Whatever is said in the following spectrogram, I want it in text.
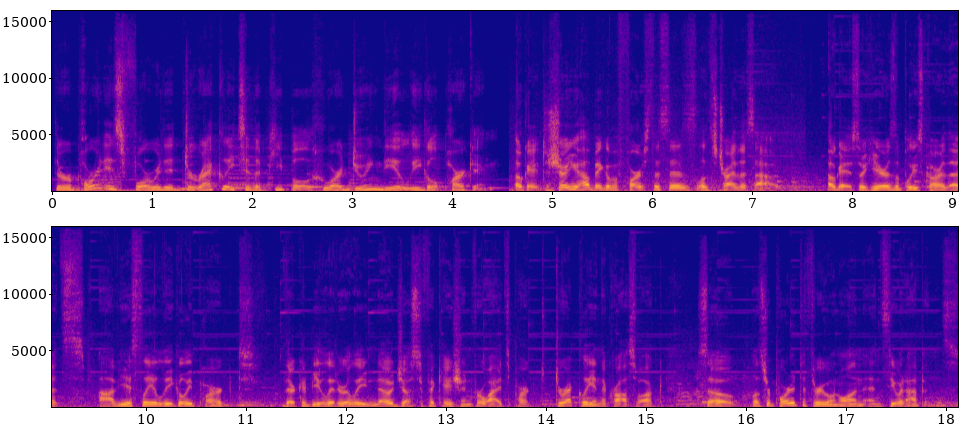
the report is forwarded directly to the people who are doing the illegal parking. Okay, to show you how big of a farce this is, let's try this out. Okay, so here's a police car that's obviously illegally parked. There could be literally no justification for why it's parked directly in the crosswalk. So let's report it to 311 and see what happens.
